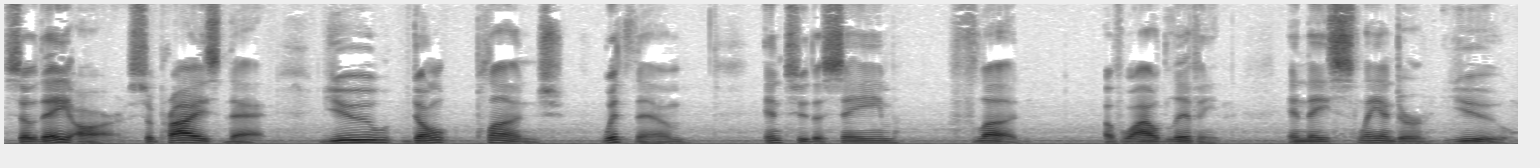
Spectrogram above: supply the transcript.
So they are surprised that you don't plunge with them into the same flood of wild living, and they slander you.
